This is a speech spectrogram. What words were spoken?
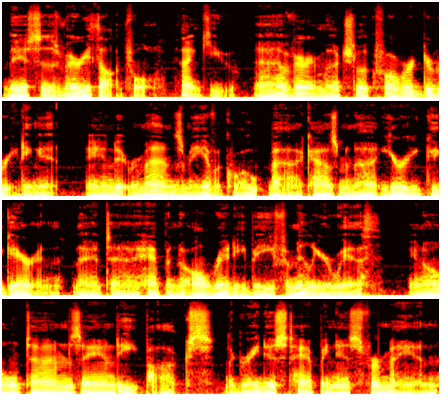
This is very thoughtful. Thank you. I very much look forward to reading it. And it reminds me of a quote by cosmonaut Yuri Gagarin that I happen to already be familiar with. In all times and epochs, the greatest happiness for man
